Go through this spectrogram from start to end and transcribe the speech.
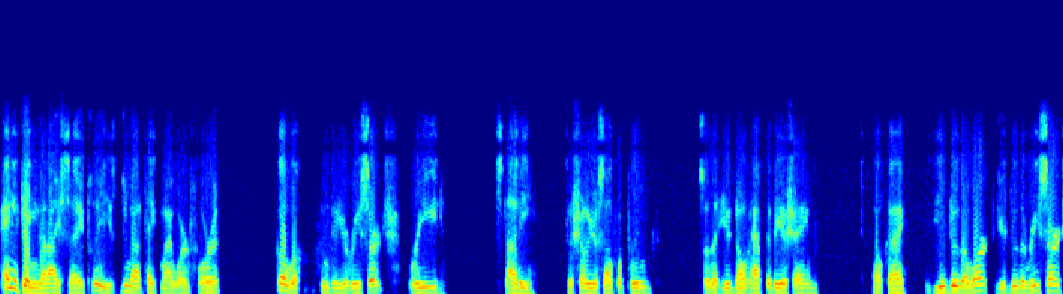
Anything that I say, please do not take my word for it. Go look and do your research, read, study to show yourself approved so that you don't have to be ashamed. Okay? You do the work, you do the research.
